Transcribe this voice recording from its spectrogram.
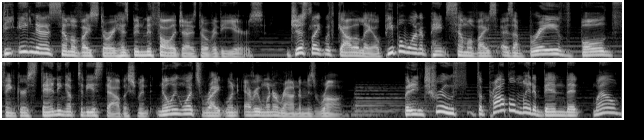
The Ignaz Semmelweis story has been mythologized over the years. Just like with Galileo, people want to paint Semmelweis as a brave, bold thinker standing up to the establishment, knowing what's right when everyone around him is wrong. But in truth, the problem might have been that, well,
